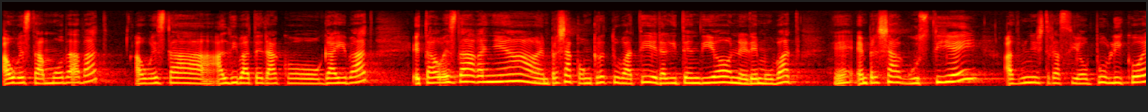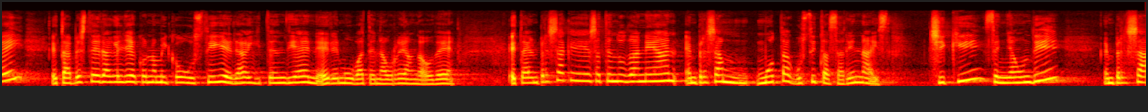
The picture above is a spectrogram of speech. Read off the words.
Hau ez da moda bat, hau ez da aldi baterako gai bat, Eta hau ez da gainea enpresa konkretu bati eragiten dio neremu bat. Eh? Enpresa guztiei, administrazio publikoei, eta beste eragile ekonomiko guztiei eragiten dien eremu baten aurrean gaude. Eta enpresak esaten dudanean, enpresa mota guztita zaren naiz. Txiki, zein handi, enpresa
